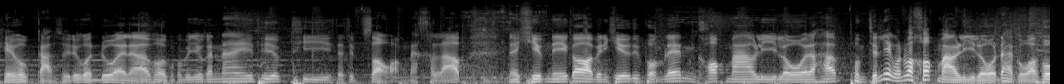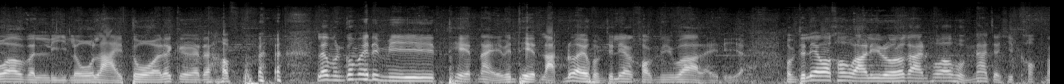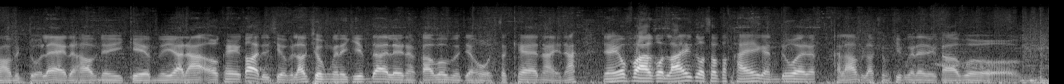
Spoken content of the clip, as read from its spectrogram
เคผมกราบสวัสดีทุกคนด้วยนะครับผมก็มาอยู่กันในทีฟทีสิบสองนะครับ ในคลิปนี้ก็เป็นคลิปที่ผมเล่นคอกมารีโลนะครับ ผมจะเรียกมันว่าคอกมารีโลได้ปะวะเพราะว่ามันรีโลหลายตัวเหลือเกินนะครับ แล้วมันก็ไม่ได้มีเทรดไหนเป็นเทรดหลักด้วย ผมจะเรียกคอมนี้ว่าอะไรดีอะ ผมจะเรียกว่าคอกมารีโรแล้วกันเพราะว่าผมน่าจะคิดคอกมาเป็นตัวแรกนะครับ ในเกมนี้นะโอเค ก็เดี๋ยวเชิญไปรับชมกันในคลิปได้เลยนะครับ ว่ามันจะโหดสักแค่ไหนนะยังไงก็ฝากกดไลค์กดซับสไครต์กันด้วยนะครับรับชมคลิปกันได้เลยครับผม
